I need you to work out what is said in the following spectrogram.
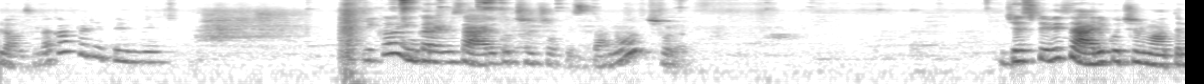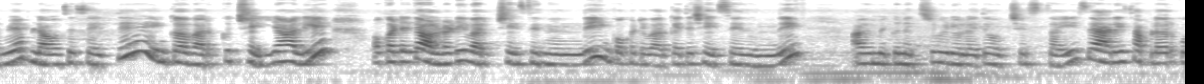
బ్లౌజ్ ఇలా కంప్లీట్ అయిపోయింది. ఇక ఇంకా రెండు శారీ కూర్చొని చూపిస్తాను. చూడండి. జస్ట్ ఇవి శారీ కూర్చొని మాత్రమే బ్లౌజెస్ అయితే ఇంకా వర్క్ చెయ్యాలి. ఒకటైతే ఆల్రెడీ వర్క్ చేసేది ఉంది. ఇంకొకటి వర్క్ అయితే చేసేది ఉంది. అవి మీకు నెక్స్ట్ వీడియోలో అయితే వచ్చేస్తాయి. శారీస్ అప్పటి వరకు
